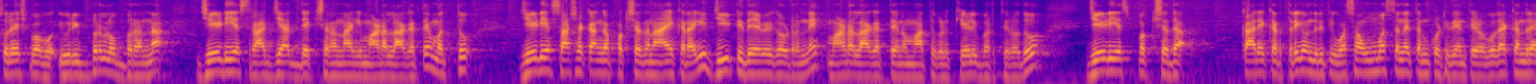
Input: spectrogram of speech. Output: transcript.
ಸುರೇಶ್ ಬಾಬು ಇವರಿಬ್ಬರಲ್ಲೊಬ್ಬರನ್ನು ಜೆ ಡಿ ಎಸ್ ರಾಜ್ಯಾಧ್ಯಕ್ಷರನ್ನಾಗಿ ಮಾಡಲಾಗತ್ತೆ ಮತ್ತು ಜೆ ಡಿ ಎಸ್ ಶಾಸಕಾಂಗ ಪಕ್ಷದ ನಾಯಕರಾಗಿ ಜಿ ಟಿ ದೇವೇಗೌಡರನ್ನೇ ಮಾಡಲಾಗತ್ತೆ ಅನ್ನೋ ಮಾತುಗಳು ಕೇಳಿ ಬರ್ತಿರೋದು. ಜೆ ಡಿ ಎಸ್ ಪಕ್ಷದ ಕಾರ್ಯಕರ್ತರಿಗೆ ಒಂದು ರೀತಿ ಹೊಸ ಹುಮ್ಮಸ್ಸನ್ನೇ ತಂದುಕೊಟ್ಟಿದೆ ಅಂತ ಹೇಳ್ಬೋದು. ಯಾಕಂದರೆ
